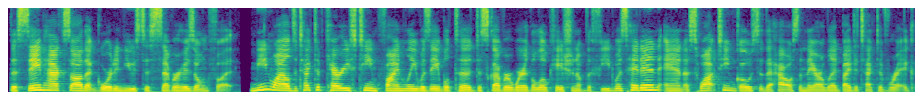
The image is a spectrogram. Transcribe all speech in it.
The same hacksaw that Gordon used to sever his own foot. Meanwhile, Detective Kerry's team finally was able to discover where the location of the feed was hidden, and a SWAT team goes to the house and they are led by Detective Rigg.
